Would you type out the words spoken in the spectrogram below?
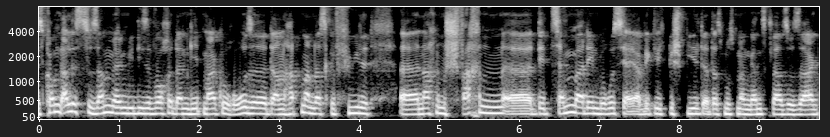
es kommt alles zusammen irgendwie diese Woche. Dann geht Marco Rose, dann hat man das Gefühl, äh, nach einem schwachen äh, Dezember, den Borussia ja wirklich gespielt hat, das muss man ganz klar so sagen,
